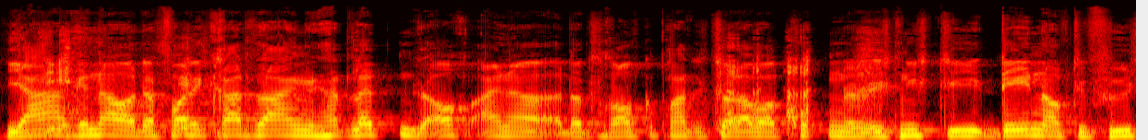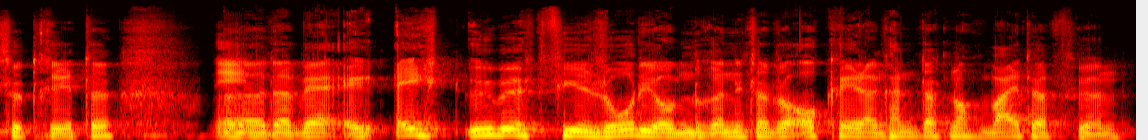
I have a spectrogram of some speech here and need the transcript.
Ja, die, genau, das wollte ich gerade sagen. Hat letztens auch einer da drauf gebracht. Ich soll aber gucken, dass ich nicht die, denen auf die Füße trete. Nee. Äh, da wäre echt übelst viel Sodium drin. Ich dachte, okay, dann kann ich das noch weiterführen.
